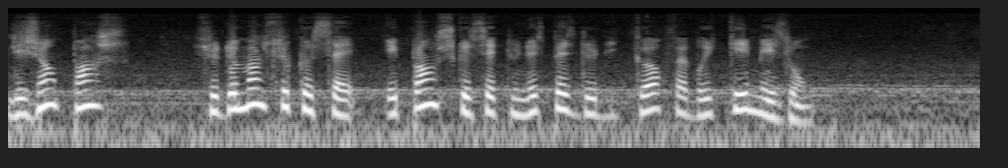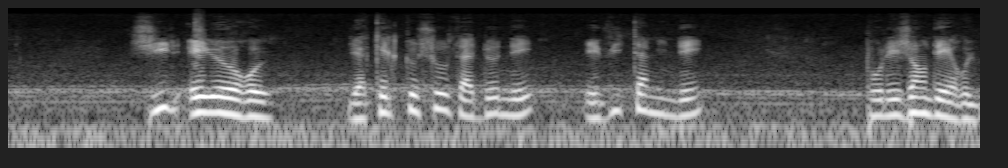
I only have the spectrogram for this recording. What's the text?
Les gens pensent, se demandent ce que c'est et pensent que c'est une espèce de liqueur fabriquée maison. Gilles est heureux. Il y a quelque chose à donner et vitaminé pour les gens des rues.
